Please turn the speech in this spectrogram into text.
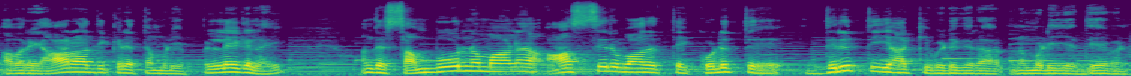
அவரை ஆராதிக்கிற தம்முடைய பிள்ளைகளை அந்த சம்பூர்ணமான ஆசீர்வாதத்தை கொடுத்து திருப்தியாக்கி விடுகிறார் நம்முடைய தேவன்.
